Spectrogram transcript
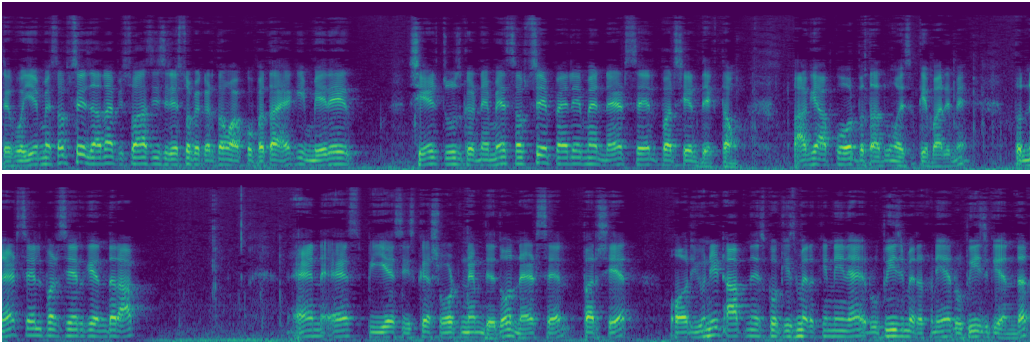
देखो, ये मैं सबसे ज़्यादा विश्वास इस रेशो पे करता हूँ, आपको पता है कि मेरे शेयर चूज़ करने में सबसे पहले मैं नेट सेल पर शेयर देखता हूँ। आगे आपको और बता दूँगा इसके बारे में। तो नेट सेल पर शेयर के अंदर आप एन एस पी एस इसका शॉर्ट नेम दे दो नेट सेल पर शेयर और यूनिट आपने इसको किसमें रखनी है? रुपीज़ में रखनी है रुपीज़ के अंदर।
